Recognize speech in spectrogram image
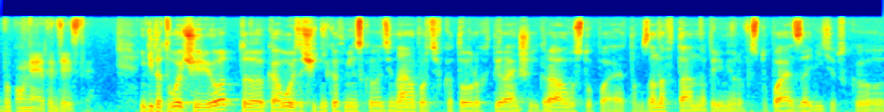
выполняя это действие. Никита, твой черед. Э, Кого из защитников Минского «Динамо», против которых ты раньше играл, выступая там, за «Нафтан», например, выступая за «Витебск», э,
